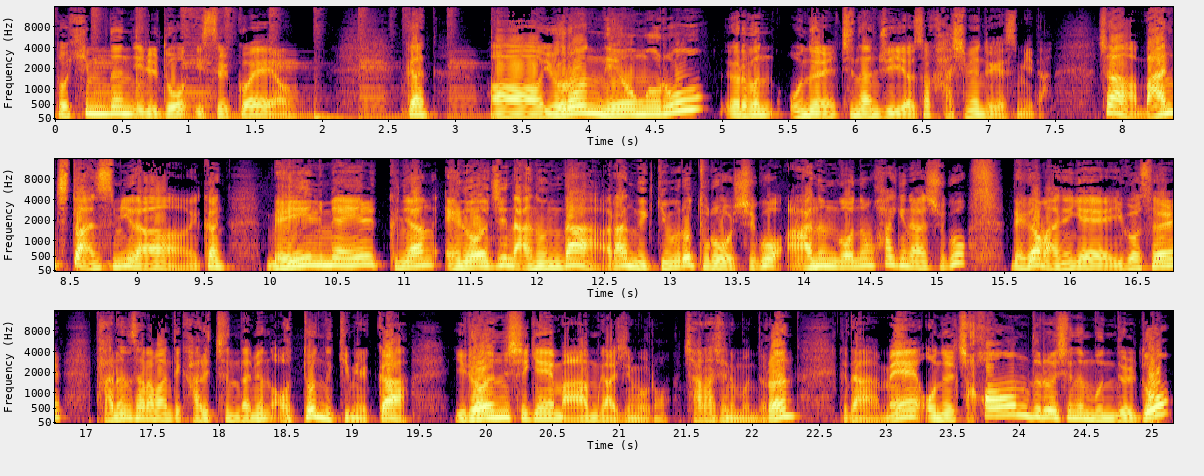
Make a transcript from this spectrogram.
또 힘든 일도 있을 거예요. 그러니까, 어, 요런 내용으로 여러분 오늘 지난주 이어서 가시면 되겠습니다. 자, 많지도 않습니다. 그러니까 매일매일 그냥 에너지 나눈다라는 느낌으로 들어오시고 아는 거는 확인하시고 내가 만약에 이것을 다른 사람한테 가르친다면 어떤 느낌일까? 이런 식의 마음가짐으로 잘 하시는 분들은 그다음에 오늘 처음 들으시는 분들도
